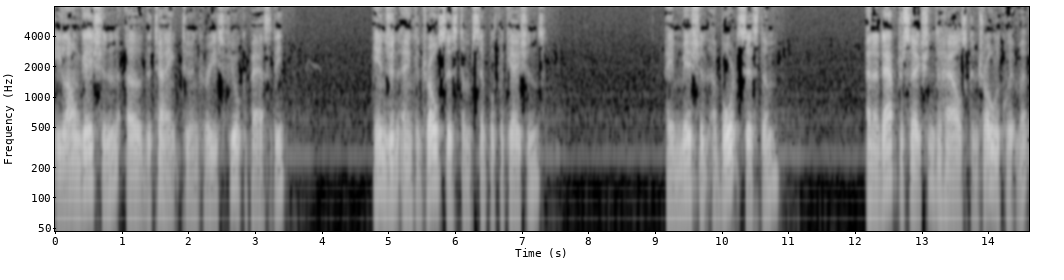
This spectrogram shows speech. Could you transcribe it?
elongation of the tank to increase fuel capacity, engine and control system simplifications, a mission abort system, an adapter section to house control equipment,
